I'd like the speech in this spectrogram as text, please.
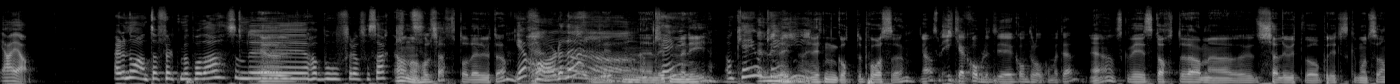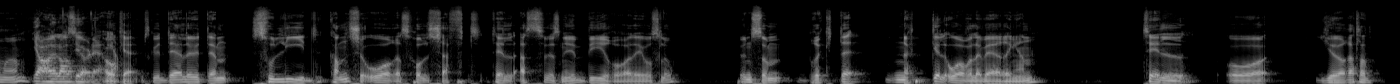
Ja, ja. Er det noe annet du har fulgt med på da, som du uh, har behov for å få sagt? Har nå holdt kjeft og del ut den. Ja, har du det? En liten, okay. Liten meny. Okay, En En liten, en liten godtepose. Ja, Som ikke er koblet til kontrollkomiteen? Ja, skal vi starte da med å skjelle ut våre politiske motstandere? Ja, la oss gjøre det. Ok, Skal vi dele ut en solid, kanskje årets hold kjeft til SVs nye byråd i Oslo? Hun som brukte nøkkeloverleveringen til å gjøre et eller annet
